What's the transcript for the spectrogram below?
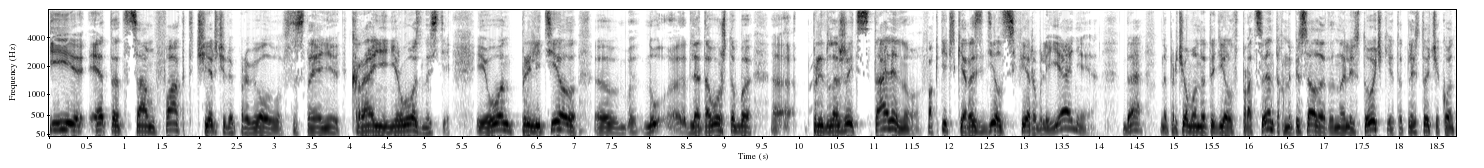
и этот сам факт Черчилль провел в состоянии крайней нервозности, и он прилетел э, ну, для того, чтобы предложить Сталину фактически раздел сфер влияния, да, причем он это делал в процентах, написал это на листочке, этот листочек он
